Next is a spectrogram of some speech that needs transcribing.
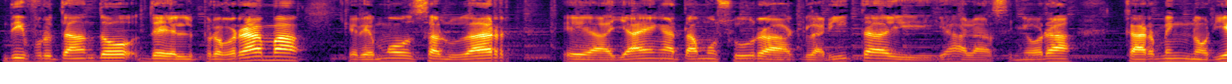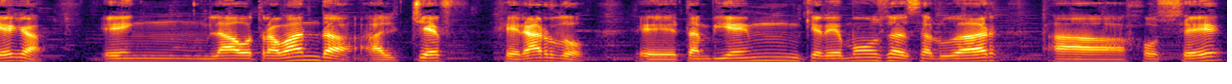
disfrutando del programa. Queremos saludar eh, allá en Sur a Clarita y a la señora Carmen Noriega. En la otra banda, al chef Gerardo. Eh, también queremos saludar a José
